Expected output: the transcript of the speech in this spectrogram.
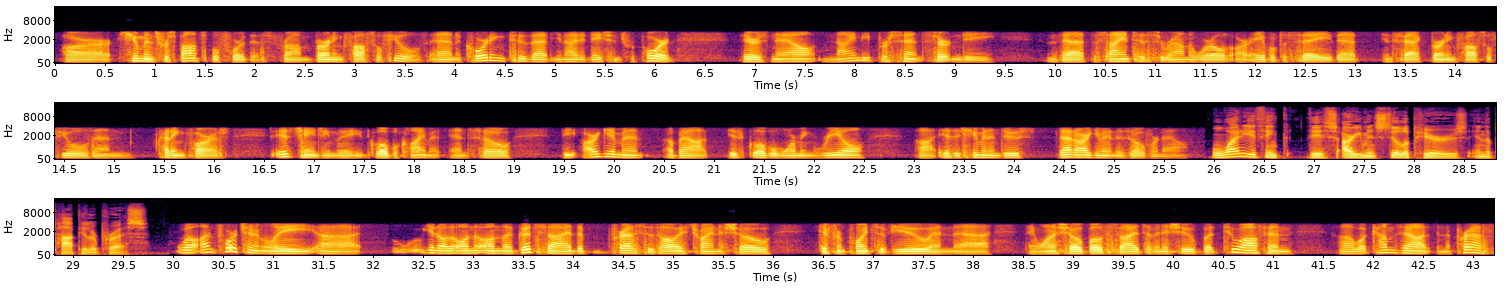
are humans responsible for this from burning fossil fuels? And according to that United Nations report, there's now 90% certainty that the scientists around the world are able to say that, in fact, burning fossil fuels and cutting forests is changing the global climate. And so the argument about is global warming real, uh, is it human induced, that argument is over now. Well, why do you think this argument still appears in the popular press? Well, unfortunately, uh, you know, on the on the good side, the press is always trying to show different points of view, and uh, they want to show both sides of an issue. But too often, uh, what comes out in the press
